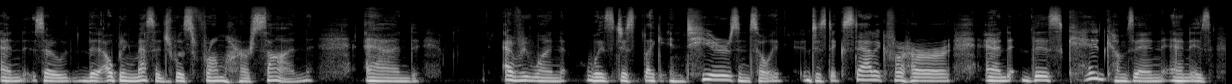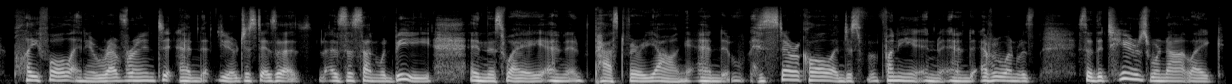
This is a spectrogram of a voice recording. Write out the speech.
And so the opening message was from her son and everyone was just like in tears and so just ecstatic for her. And this kid comes in and is playful and irreverent and you know just as a as a son would be in this way and uh, passed very young and hysterical and just funny and and everyone was so the tears were not like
